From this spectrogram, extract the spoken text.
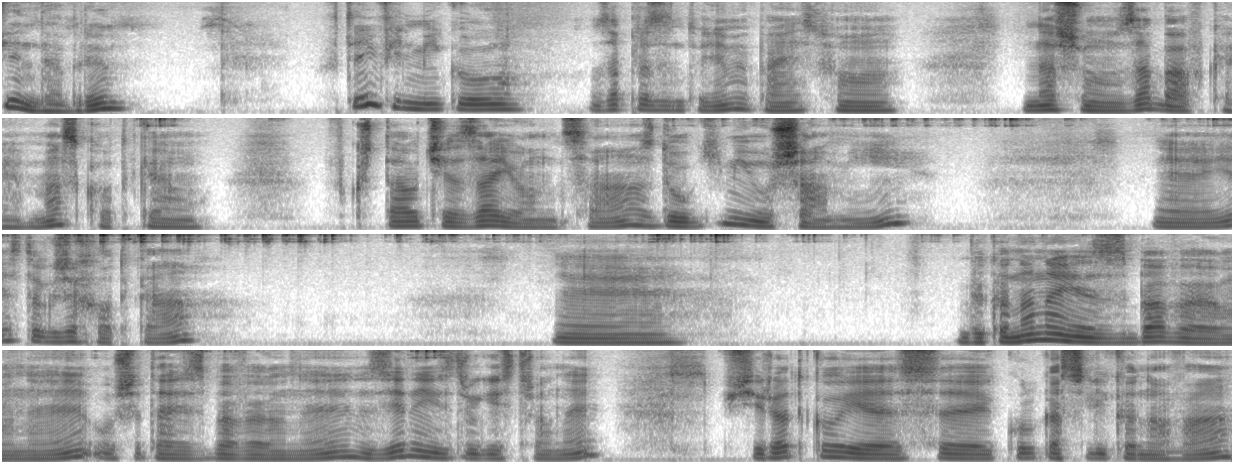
Dzień dobry. W tym filmiku zaprezentujemy Państwu naszą zabawkę, maskotkę w kształcie zająca z długimi uszami. E, Jest to grzechotka. E, Wykonana jest z bawełny, uszyta jest z bawełny z jednej i z drugiej strony. W środku jest e, kulka silikonowa,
